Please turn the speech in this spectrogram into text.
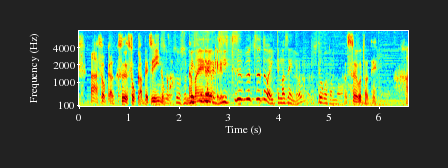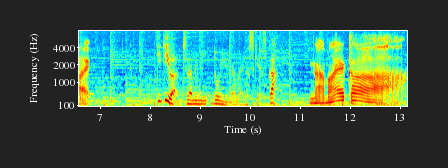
ああ、そっか、そそっか、別にいいのか。そうそう、名前が。実物とは言ってませんよ。一言も。そういうことね。はい。TT はちなみにどういう名前が好きですか？名前か。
